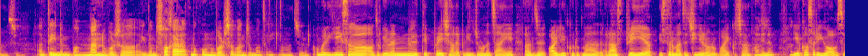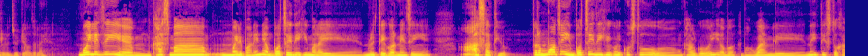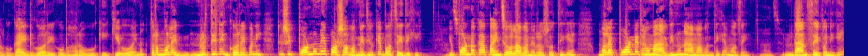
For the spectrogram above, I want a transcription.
त्यही नै मान्नुपर्छ एकदम सकारात्मक हुनुपर्छ भन्छु म चाहिँ। हजुर। मैले यहीसँग हजुरको एउटा नृत्य पेसालाई पनि जोड्न चाहेँ। जुन अहिलेको रूपमा राष्ट्रिय स्तरमा चाहिँ चिनिरहनु भएको छ होइन? यो कसरी यो अवसरहरू जुट्यो हजुरलाई? मैले चाहिँ खासमा मैले भने नि अब बच्चैदेखि मलाई नृत्य गर्ने चाहिँ आशा थियो। तर म चाहिँ बच्चैदेखि खै कस्तो खालको है अब भगवान्ले नै त्यस्तो खालको गाइड गरेको भएर हो कि के हो होइन? तर मलाई नृत्य नै गरे पनि त्यो चाहिँ पढ्नु नै पर्छ भन्ने थियो कि बच्चैदेखि? यो पढ्न कहाँ पाइन्छ होला भनेर सोध्थेँ कि मलाई पढ्ने ठाउँमा हालिदिनु न आमा भन्थेँ क्या म चाहिँ। डान्सै पनि कि।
